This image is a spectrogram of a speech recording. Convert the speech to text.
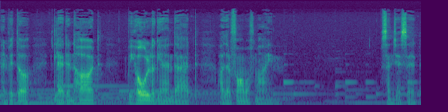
and with a gladdened heart, behold again that other form of mine. Sanjay said,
